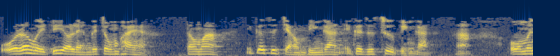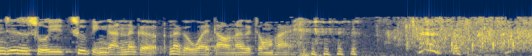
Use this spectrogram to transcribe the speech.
我认为只有两个宗派啊，懂吗？一个是讲饼干，一个是吃饼干啊。我们就是属于吃饼干那个那个外道那个宗派。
